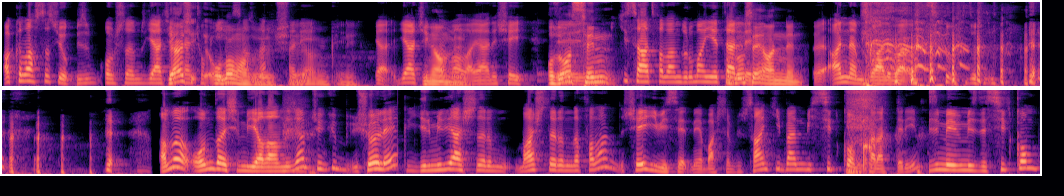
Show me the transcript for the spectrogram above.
akıl hastası yok. Bizim komşularımız gerçekten Gerçi çok iyi olamaz insanlar. böyle bir şey Hani, ya mümkün değil. Ya, gerçekten valla yani şey. O zaman e, senin- iki saat falan durman O yeterli. zaman senin annen. E, Annem galiba. Ama onu da şimdi yalanlayacağım çünkü şöyle 20'li yaşlarım başlarında falan şey gibi hissetmeye başlamışım. Sanki ben bir sitcom karakteriyim. Bizim evimizde sitcom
